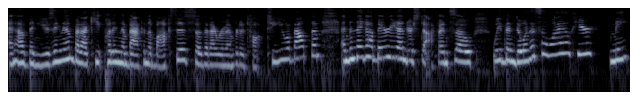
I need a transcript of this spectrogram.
and I've been using them, but I keep putting them back in the boxes so that I remember to talk to you about them. And then they got buried under stuff. And so we've been doing this a while here, me,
